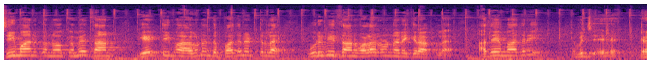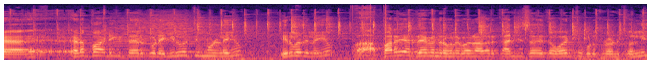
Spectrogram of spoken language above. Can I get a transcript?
சீமானுக்கு நோக்கமே தான் ஏ டீம் ஆகணும் இந்த பதினெட்டில் உருவி தான் வளரணும்னு நினைக்கிறாப்புல. அதே மாதிரி விஜய் எடப்பாடி கிட்ட இருக்கக்கூடிய இருபத்தி மூணுலையும் இருபதுலையும் பறையர் தேவேந்திர குல வேளாளருக்கு அஞ்சு சதவீதத்தை உயர்த்தி கொடுக்கணும்னு சொல்லி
